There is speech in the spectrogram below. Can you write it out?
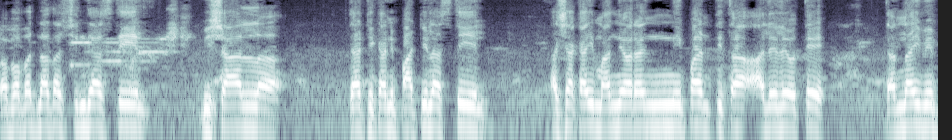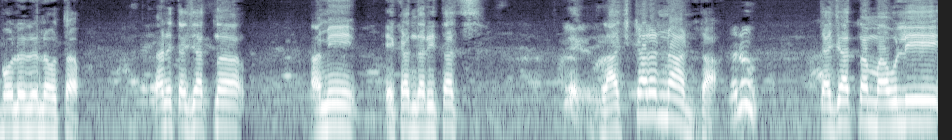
बबनदादा शिंदे असतील विशाल त्या ठिकाणी पाटील असतील अशा काही मान्यवरांनी पण तिथं आलेले होते. त्यांनाही मी बोलवलेलं होतं. आणि त्याच्यातनं आम्ही एकंदरीतच राजकारण न आणता त्याच्यातनं माऊली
